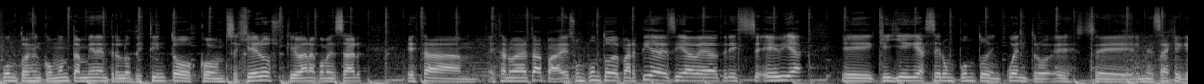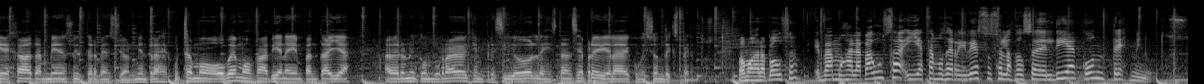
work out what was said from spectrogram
puntos en común también entre los distintos consejeros que van a comenzar esta, esta nueva etapa. Es un punto de partida, decía Beatriz Evia, eh, que llegue a ser un punto de encuentro. Es eh, el mensaje que dejaba también en su intervención. Mientras escuchamos o vemos más bien ahí en pantalla a Verónica Undurraga, quien presidió la instancia previa a la de comisión de expertos. ¿Vamos a la pausa? Vamos a la pausa y ya estamos de regreso. Son las 12 del día con 3 minutos.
